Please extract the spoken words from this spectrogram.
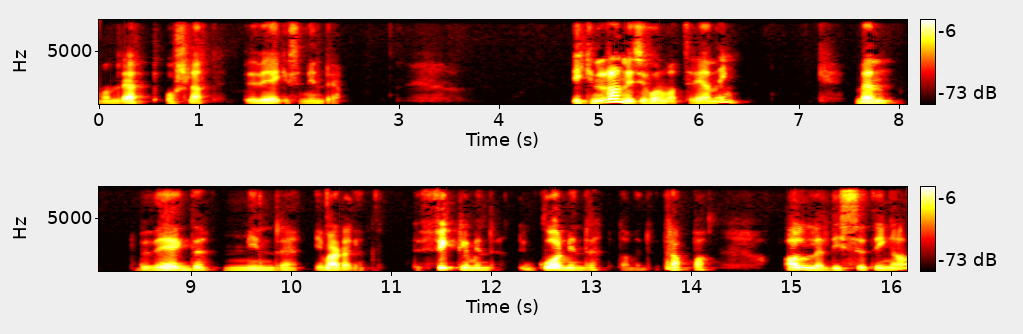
man rett og slett beveger seg mindre. Ikke nødvendigvis i form av trening, men beveg deg mindre i hverdagen. Du fikler mindre, du går mindre, du tar mindre trapper. Alle disse tinga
